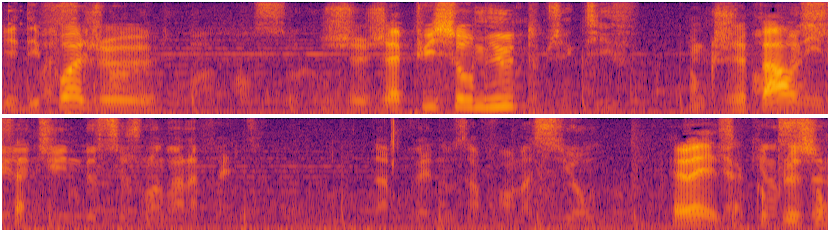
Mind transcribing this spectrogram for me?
et des fois je j'appuie sur mute. Donc je parle, il fait. D'après nos informations, Eh ouais, ça coupe le son.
